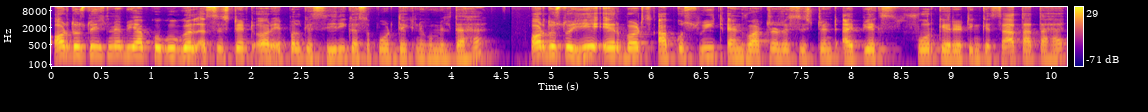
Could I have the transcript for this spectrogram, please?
और दोस्तों, इसमें भी आपको गूगल असिस्टेंट और एप्पल के सीरी का सपोर्ट देखने को मिलता है। और दोस्तों, ये एयरबड्स आपको sweat and water resistant four के रेटिंग के साथ आता है।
